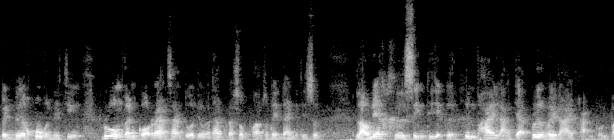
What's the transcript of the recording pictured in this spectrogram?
เป็นเนื้อคู่กันจริงๆร่วมกันก่อร่างสร้างตัวจนกระทั่งประสบความสำเร็จได้ในที่สุด เหล่านี้คือสิ่งที่จะเกิดขึ้นภายหลังจากเรื่องร้ายๆผ่านพ้นไป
